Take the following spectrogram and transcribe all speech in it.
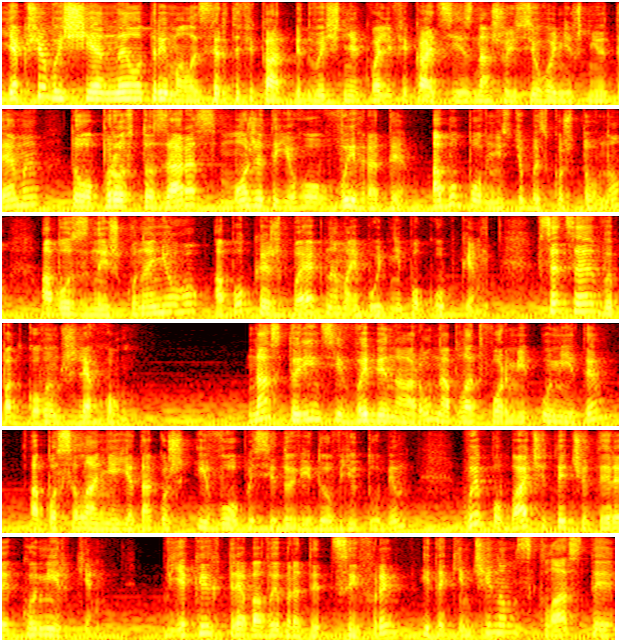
Якщо ви ще не отримали сертифікат підвищення кваліфікації з нашої сьогоднішньої теми, то просто зараз можете його виграти або повністю безкоштовно, або знижку на нього, або кешбек на майбутні покупки. Все це випадковим шляхом. На сторінці вебінару на платформі Уміти, а посилання є також і в описі до відео в Ютубі, ви побачите 4 комірки, в яких треба вибрати цифри і таким чином скласти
